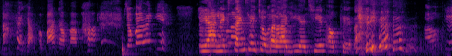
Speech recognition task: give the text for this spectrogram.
Gak apa-apa, gak apa-apa. Coba lagi. Coba Iya yang next time lain, saya coba lagi. ya Cin. Oke baik Oke.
